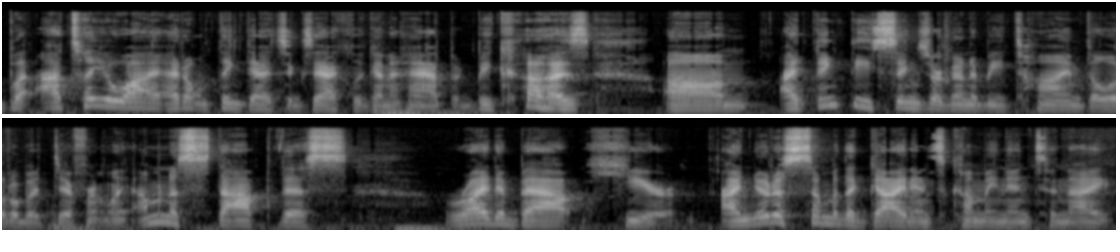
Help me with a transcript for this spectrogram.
but I'll tell you why I don't think that's exactly going to happen because um, I think these things are going to be timed a little bit differently. I'm going to stop this right about here. I noticed some of the guidance coming in tonight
